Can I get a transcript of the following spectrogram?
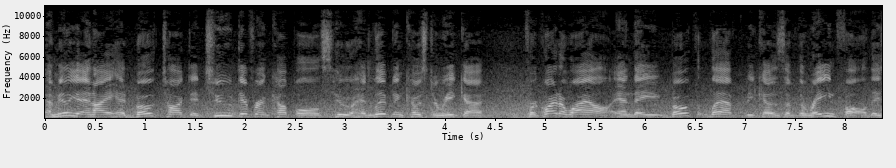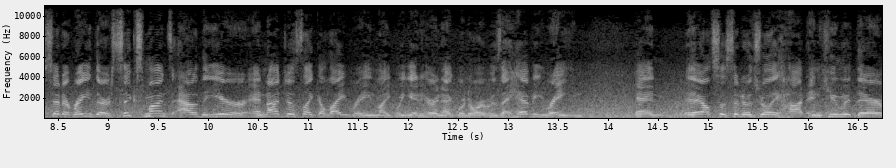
Amelia and I had both talked to two different couples who had lived in Costa Rica for quite a while and they both left because of the rainfall. They said it rained there six months out of the year and not just like a light rain like we get here in Ecuador, it was a heavy rain. And they also said it was really hot and humid there.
